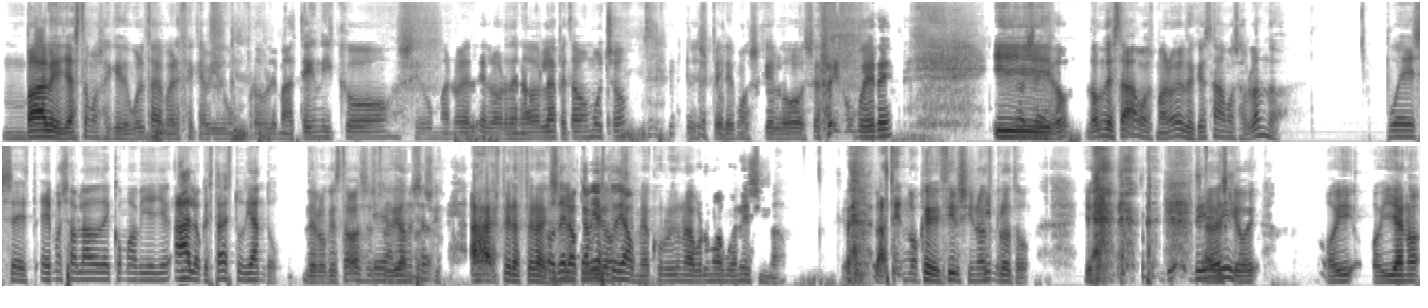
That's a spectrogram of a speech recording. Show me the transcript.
Vale, ya estamos aquí de vuelta. Me parece que ha habido un problema técnico. Según Manuel, el ordenador le ha petado mucho. Esperemos que luego se recupere. ¿Y dónde estábamos, Manuel? ¿De qué estábamos hablando? Pues eh, hemos hablado de cómo había llegado. Ah, lo que estaba estudiando. De lo que estabas estudiando, sí. Ah, espera, espera. O de lo que había estudiado. me ha ocurrido una broma buenísima. La tengo que decir, si no exploto. Sabes que hoy, hoy, hoy, ya no.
